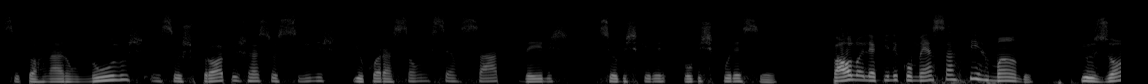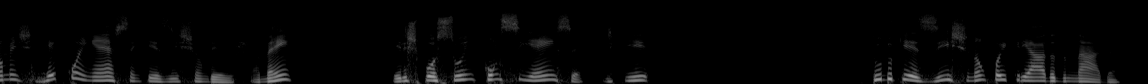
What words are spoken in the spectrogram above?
se tornaram nulos em seus próprios raciocínios e o coração insensato deles se obscureceu. Paulo, olha aqui, ele começa afirmando que os homens reconhecem que existe um Deus. Amém? Eles possuem consciência de que tudo que existe não foi criado do nada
